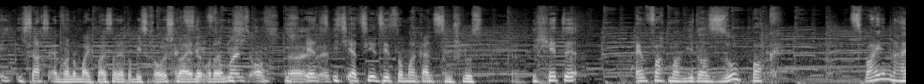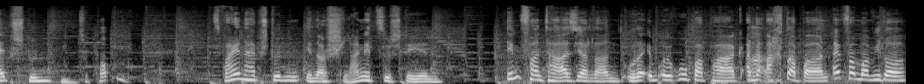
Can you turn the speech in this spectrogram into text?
ich, ich sag's einfach nochmal, ich weiß noch nicht, ob ich es rausschneide Erzähl's oder mal nicht. Off. Ich, Äh, ich, ich erzähle es jetzt nochmal ganz zum Schluss. Ich hätte einfach mal wieder so Bock, zweieinhalb Stunden, Zu poppen. zweieinhalb Stunden in der Schlange zu stehen. Im Phantasialand oder im Europapark, an der Ah. Achterbahn. Einfach mal wieder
